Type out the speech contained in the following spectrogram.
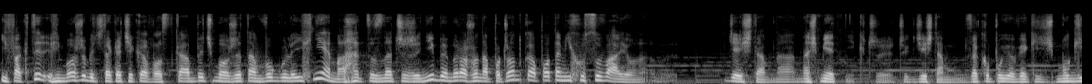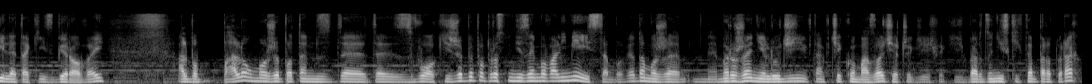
I faktycznie może być taka ciekawostka, być może tam w ogóle ich nie ma. To znaczy, że niby mrożą na początku, a potem ich usuwają gdzieś tam na, na śmietnik, czy, czy gdzieś tam zakopują w jakiejś mogile takiej zbiorowej, albo palą może potem te, te zwłoki, żeby po prostu nie zajmowali miejsca, bo wiadomo, że mrożenie ludzi tam w ciekłym azocie, czy gdzieś w jakichś bardzo niskich temperaturach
